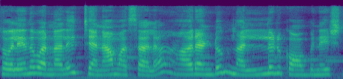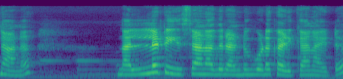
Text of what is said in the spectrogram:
ചോല എന്ന് പറഞ്ഞാൽ ചന മസാല. ആ രണ്ടും നല്ലൊരു കോമ്പിനേഷനാണ് നല്ല ടേസ്റ്റാണ് അത് രണ്ടും കൂടെ കഴിക്കാനായിട്ട്.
